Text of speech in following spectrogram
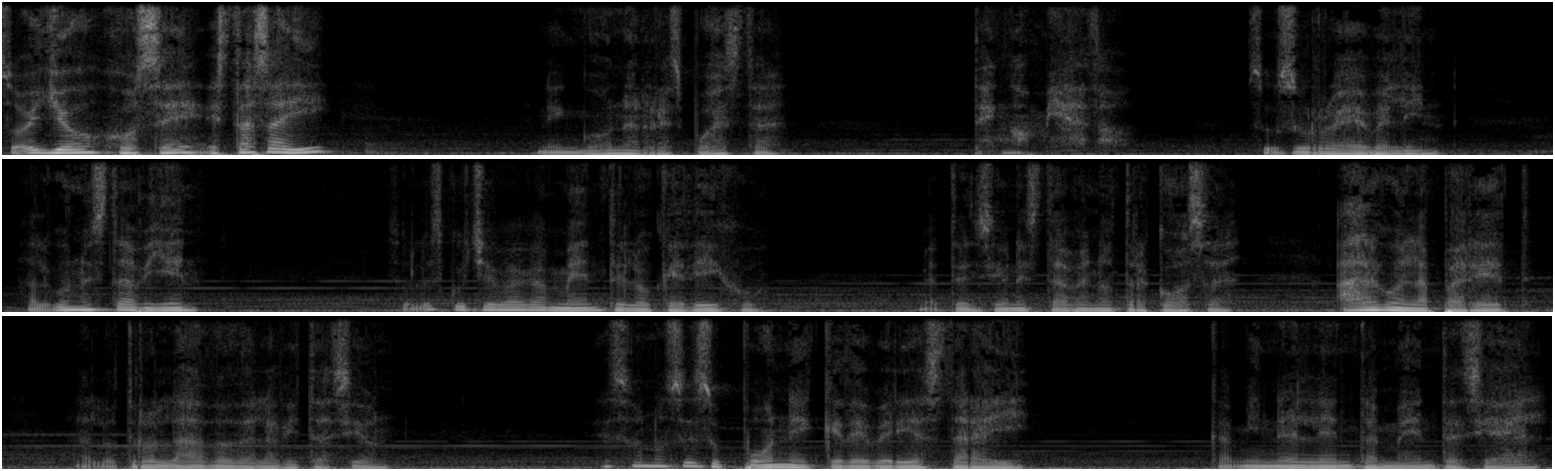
Soy yo, José. ¿Estás ahí? Ninguna respuesta. Tengo miedo, susurró Evelyn. Algo no está bien. Solo escuché vagamente lo que dijo. Mi atención estaba en otra cosa, algo en la pared, al otro lado de la habitación. Eso no se supone que debería estar ahí. Caminé lentamente hacia él.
